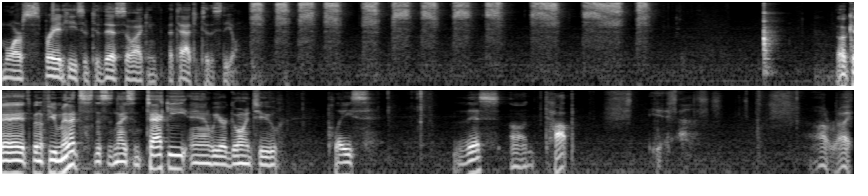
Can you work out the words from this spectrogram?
more spray adhesive to this so I can attach it to the steel. Okay, it's been a few minutes. This is nice and tacky and we are going to place this on top. Yeah. All right.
